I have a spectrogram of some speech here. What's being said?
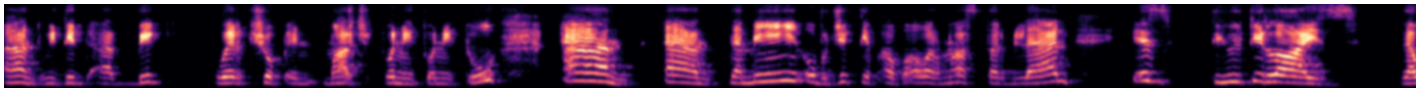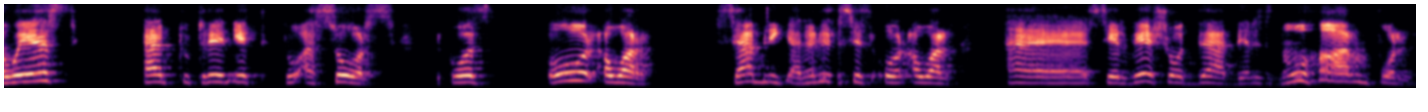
and we did a big workshop in March 2022. And, and the main objective of our master plan is to utilize the waste and to train it to a source because all our sampling analysis or our uh, survey showed that there is no harmful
